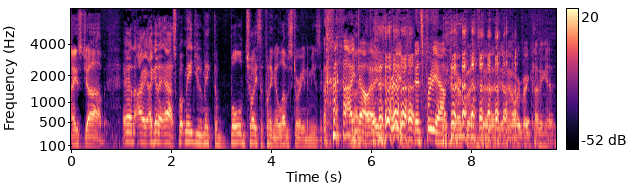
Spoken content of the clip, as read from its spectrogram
Nice job. And I, I got to ask, what made you make the bold choice of putting a love story in a musical? I know. It's pretty, it's pretty out there, but, uh, you know, we're very cutting edge.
